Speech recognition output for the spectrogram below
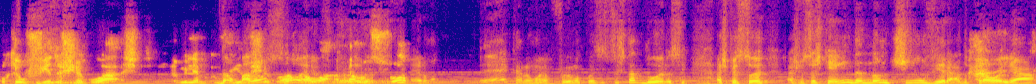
Porque o vidro chegou a. Eu me lembro que o Não, vidro chegou balançou. a, ele- balançou. Era uma, é, cara, uma- foi uma coisa assustadora. Assim. As, pessoas, as pessoas que ainda não tinham virado para olhar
